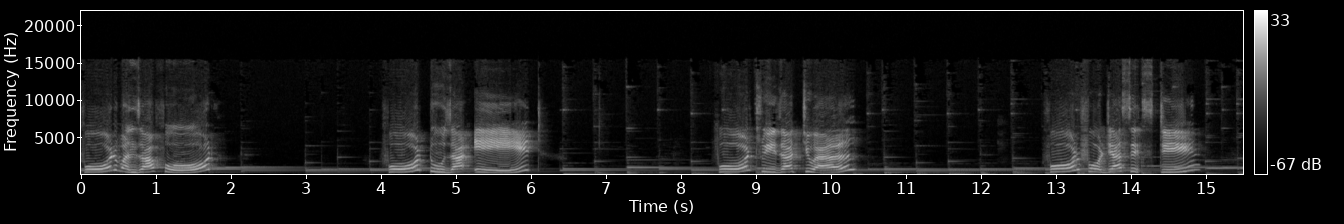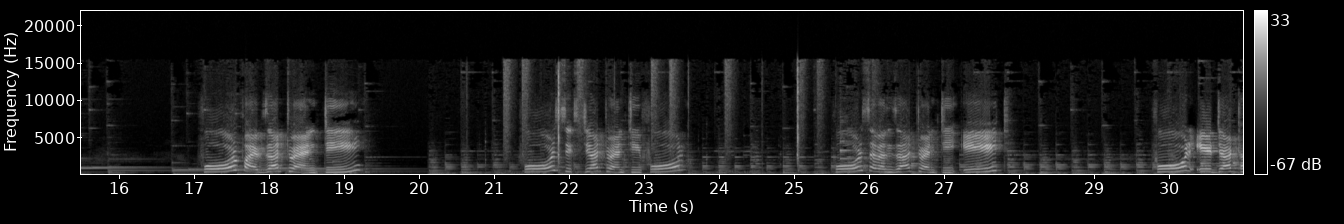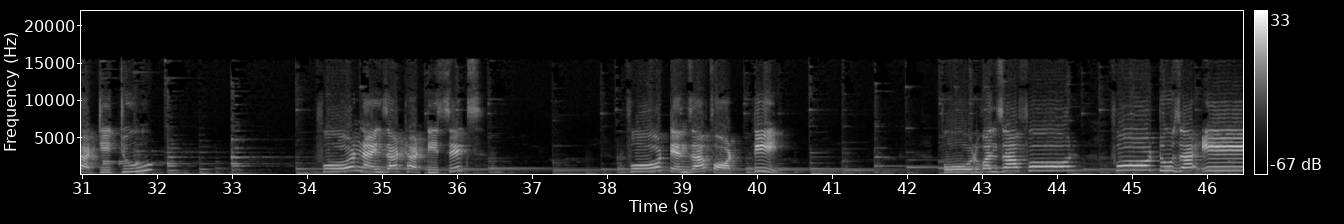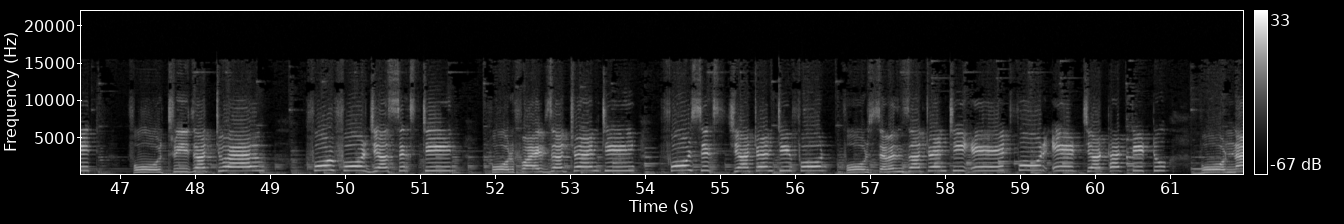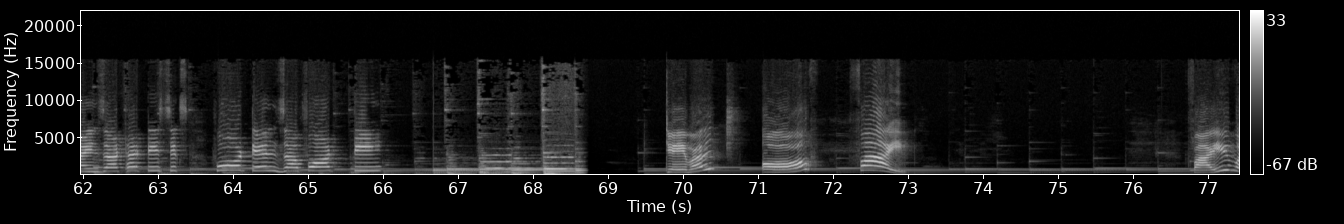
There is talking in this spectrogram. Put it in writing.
Four ones are four. Four Four twos are eight. Four Four threes are twelve. Four Four fours are sixteen. Four Four fives are twenty. Four six are twenty-four. Four Four sevens are twenty-eight. 8s are 32, Four nines are 36, Four tens are 40, Four ones are 4, Four twos are 8, Four threes are 12, 4 4s are 16, Four fives are 20, 4 6s are 24, Four sevens are 20.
